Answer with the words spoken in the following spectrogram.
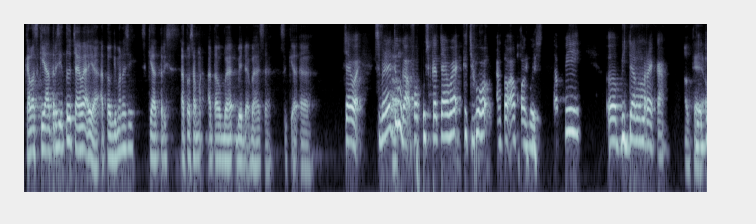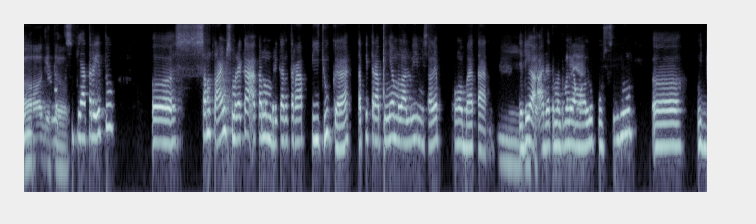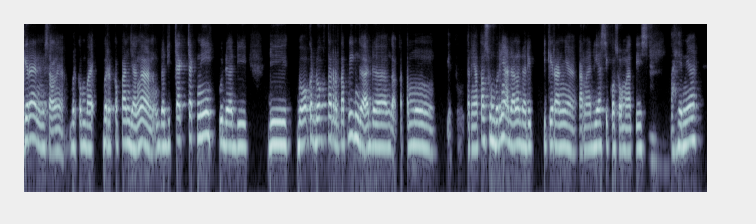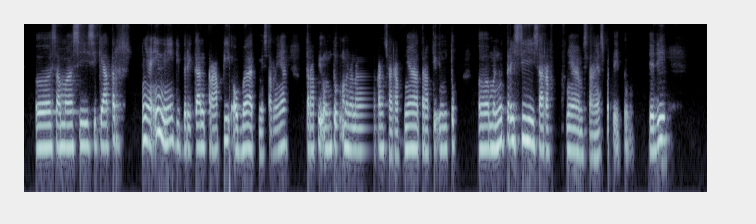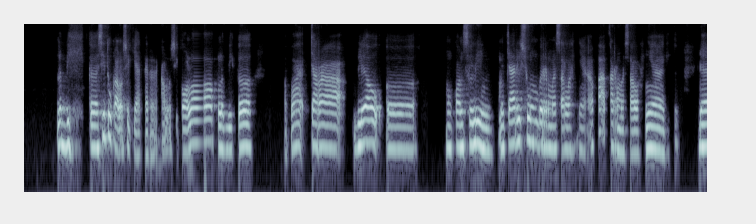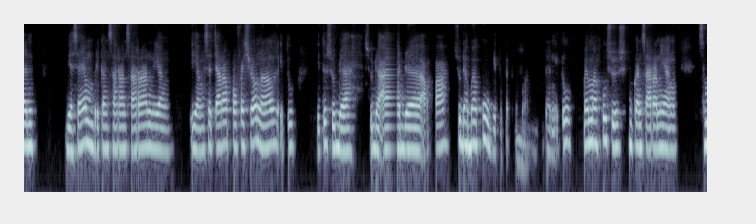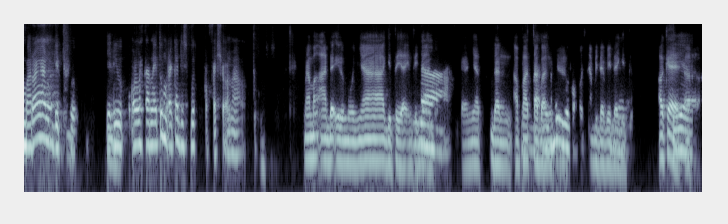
kalau psikiatris itu cewek ya atau gimana sih? Psikiatris atau sama atau beda bahasa? Psikia, uh. Cewek. Sebenarnya oh. itu nggak fokus ke cewek, ke cowok atau apa Gus, tapi uh, bidang mereka. Oke, okay. oh gitu. Psikiater itu uh, sometimes mereka akan memberikan terapi juga, tapi terapinya melalui misalnya pengobatan. Hmm, Jadi ya ada teman-teman yang iya. malu pusing uh, migrain misalnya berkemba berkepanjangan, udah dicek-cek nih, udah di dibawa ke dokter tapi nggak ada nggak ketemu gitu. Ternyata sumbernya adalah dari pikirannya karena dia psikosomatis. Hmm. Akhirnya uh, sama si psikiaternya ini diberikan terapi obat misalnya terapi untuk menenangkan sarafnya, terapi untuk uh, menutrisi sarafnya misalnya seperti itu. Jadi lebih ke situ kalau psikiater, kalau psikolog lebih ke apa cara beliau uh, mengkonseling, mencari sumber masalahnya, apa akar masalahnya gitu. Dan biasanya memberikan saran-saran yang yang secara profesional itu itu sudah sudah ada apa sudah baku gitu ketentuan hmm. dan itu memang khusus bukan saran yang sembarangan gitu jadi hmm. oleh karena itu mereka disebut profesional memang ada ilmunya gitu ya intinya ya kayaknya dan apa cabangnya fokusnya beda-beda yeah. gitu. Oke, okay, yeah. uh,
